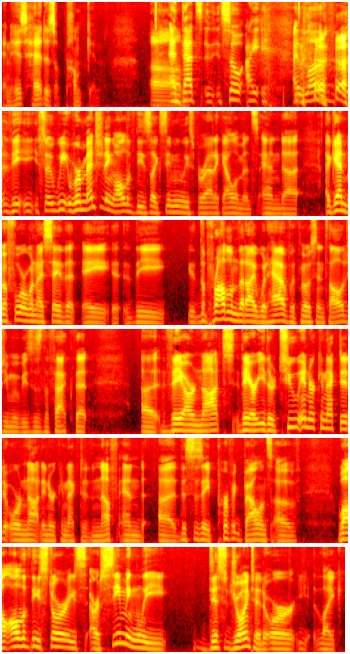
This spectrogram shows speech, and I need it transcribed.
and his head is a pumpkin. Um, and that's so I I love the so we we're mentioning all of these like seemingly sporadic elements and uh, again before when I say that a the the problem that I would have with most anthology movies is the fact that uh, they are not they are either too interconnected or not interconnected enough and uh, this is a perfect balance of while all of these stories are seemingly disjointed or like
